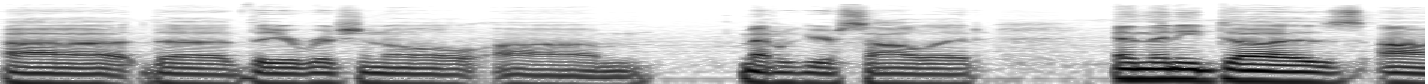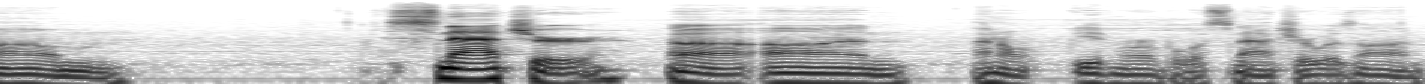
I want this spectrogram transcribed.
uh, the the original um, Metal Gear Solid, and then he does. Um, Snatcher uh, on. I don't even remember what Snatcher was on.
